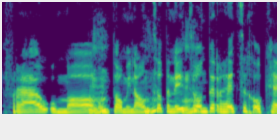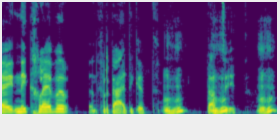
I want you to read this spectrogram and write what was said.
Frau und Mann mhm. und Dominanz mhm. oder nicht, mhm. sondern er hat sich, okay, nicht clever verteidigt. Mhm. That's mhm. it. Mhm.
